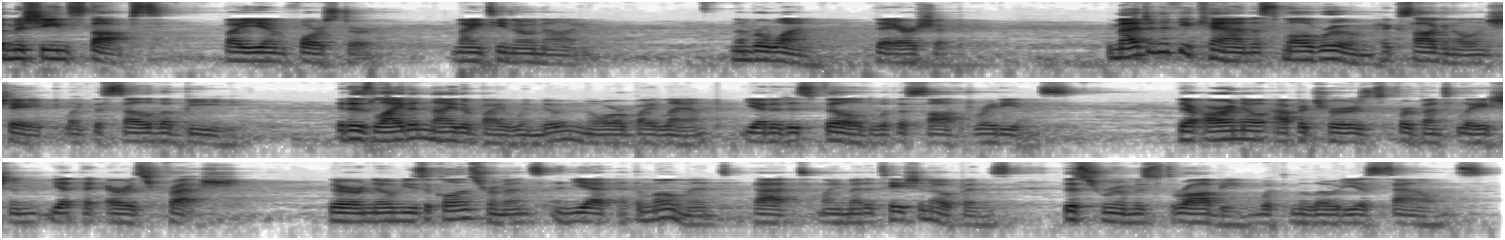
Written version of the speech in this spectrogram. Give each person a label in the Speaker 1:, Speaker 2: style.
Speaker 1: The Machine Stops by E.M. Forster, 1909. Number 1. The Airship. Imagine, if you can, a small room, hexagonal in shape, like the cell of a bee. It is lighted neither by window nor by lamp, yet it is filled with a soft radiance. There are no apertures for ventilation, yet the air is fresh. There are no musical instruments, and yet at the moment that my meditation opens, this room is throbbing with melodious sounds.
